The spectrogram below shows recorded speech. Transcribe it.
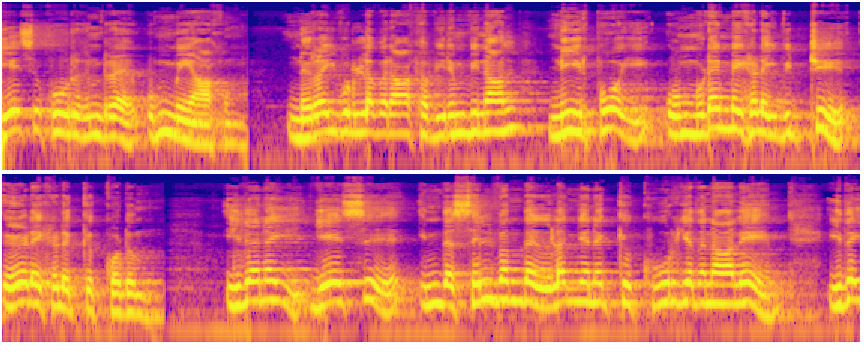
இயேசு கூறுகின்ற உண்மையாகும். நிறைவுள்ளவராக விரும்பினால் நீர் போய் உம்முடைமைகளை விற்று ஏழைகளுக்கு கொடும். இதனை இயேசு இந்த செல்வந்த இளைஞனுக்கு கூறியதனாலே இதை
